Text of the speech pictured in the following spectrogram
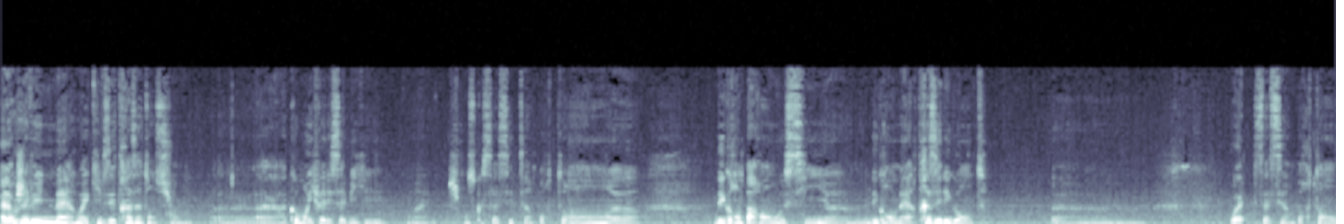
Alors, j'avais une mère ouais, qui faisait très attention à comment il fallait s'habiller. Je pense que ça, c'était important. Euh, des grands-parents aussi, euh, des grands-mères très élégantes. Euh, ouais, ça, c'est important.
